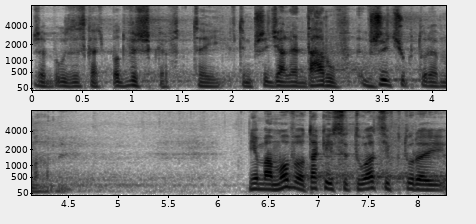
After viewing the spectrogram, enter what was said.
żeby uzyskać podwyżkę w, tej, w tym przydziale darów w życiu, które mamy. Nie ma mowy o takiej sytuacji, w której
